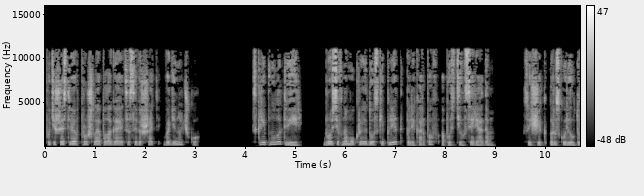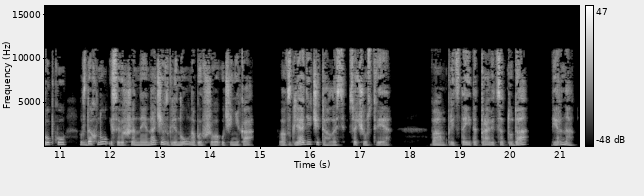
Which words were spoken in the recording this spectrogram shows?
Путешествие в прошлое полагается совершать в одиночку. Скрипнула дверь. Бросив на мокрые доски плед, Поликарпов опустился рядом. Сыщик раскурил трубку, вздохнул и совершенно иначе взглянул на бывшего ученика. Во взгляде читалось сочувствие. «Вам предстоит отправиться туда, верно?» —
